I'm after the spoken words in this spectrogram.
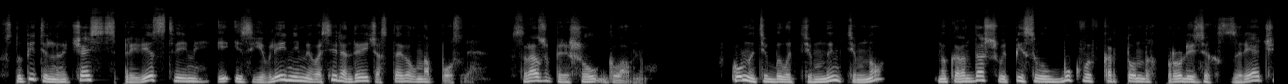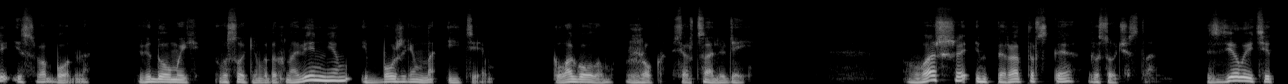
Вступительную часть с приветствиями и изъявлениями Василий Андреевич оставил на после. Сразу перешел к главному. В комнате было темным-темно, но карандаш выписывал буквы в картонных прорезях зряче и свободно, ведомый высоким вдохновением и божьим наитием. глаголом сжег сердца людей. Ваше императорское высочество, сделайте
